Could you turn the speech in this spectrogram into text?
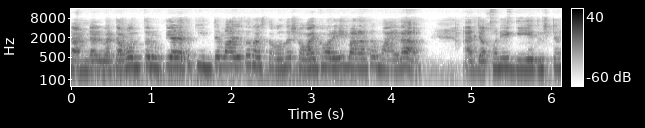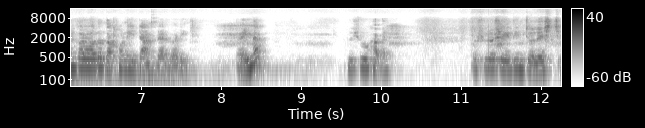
ডান্ডার বাড়ি তখন তো রুটি আর এত কিনতে পাওয়া যেত না, তখন তো সবাই ঘরেই বানাতো মায়েরা। আর যখন এই গিয়ে দুষ্টামি করা হতো, তখন এই ডান্ডার বাড়ি। তাই না? দুশুও খাবে। দুশুরও সেই দিন চলে এসছে।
